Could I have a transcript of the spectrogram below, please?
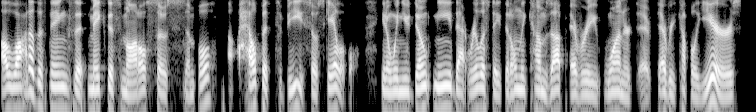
a lot of the things that make this model so simple uh, help it to be so scalable you know when you don't need that real estate that only comes up every one or uh, every couple of years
